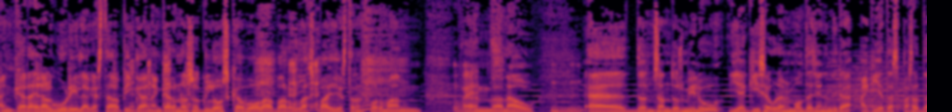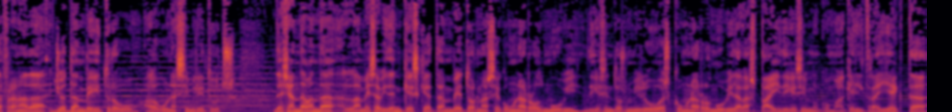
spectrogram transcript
encara era el goril·la que estava picant. Encara no sóc l'os que vola per l'espai i es transforma en, en la nau. eh, doncs en 2001, i aquí segurament molta gent em dirà aquí ja t'has passat de frenada, jo també hi trobo algunes similituds. Deixant de banda la més evident, que és que també torna a ser com una road movie, diguéssim, 2001 és com una road movie de l'espai, diguéssim, com aquell trajecte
